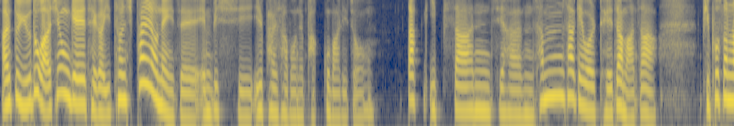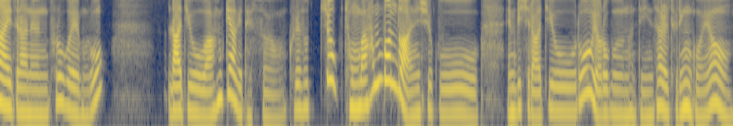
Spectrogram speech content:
아, 또 유독 아쉬운 게 제가 2018년에 이제 MBC 184번을 받고 말이죠. 딱 입사한 지 한 3, 4개월 되자마자 Before Sunrise라는 프로그램으로 라디오와 함께하게 됐어요. 그래서 쭉 정말 한 번도 안 쉬고 MBC 라디오로 여러분한테 인사를 드린 거예요.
